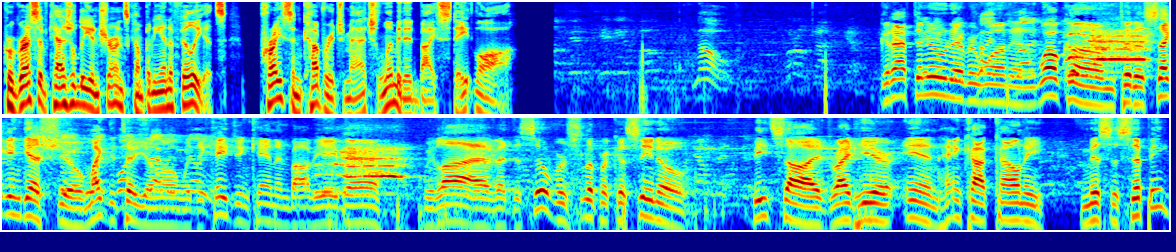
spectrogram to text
Progressive Casualty Insurance Company and Affiliates. Price and coverage match limited by state law. Good afternoon, everyone, and welcome to the second guest show. Mike Detillier along with the Cajun Cannon Bobby Hebert. We're live at the Silver Slipper Casino, beachside, right here in Hancock County, Mississippi.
